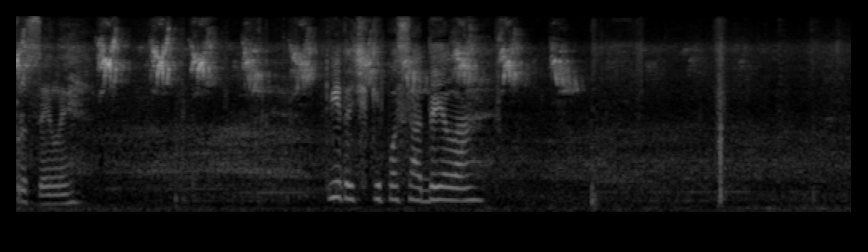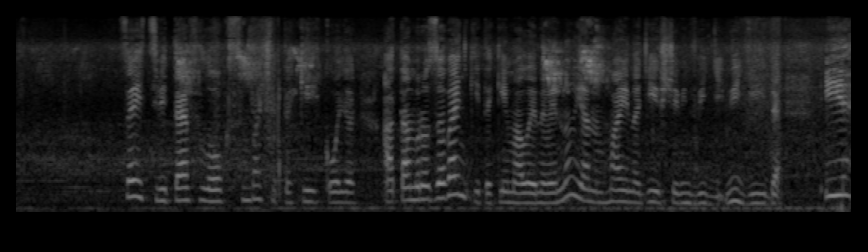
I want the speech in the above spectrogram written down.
просили. Квіточки посадила. Цей цвіте флокс, бачите, такий колір. А там розовенький такий малиновий. Ну, я маю надію, що він відійде. І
